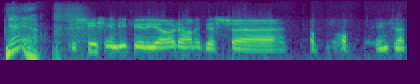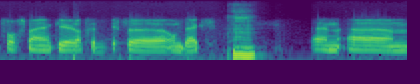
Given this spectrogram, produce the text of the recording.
Ja, ja. Precies in die periode had ik dus eh, op, op internet volgens mij een keer dat gedicht eh, ontdekt. Hm. En, ehm,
